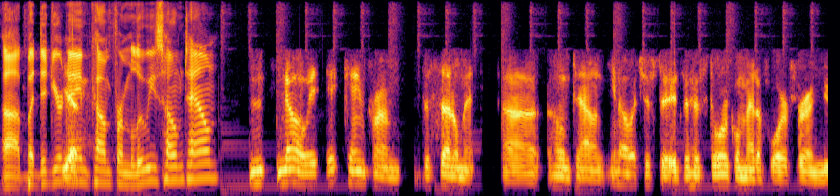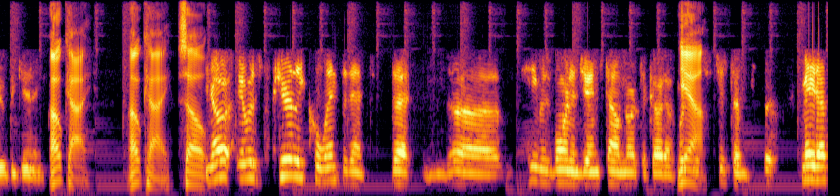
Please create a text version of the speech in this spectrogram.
Uh, but did your Yeah. name come from Louis' hometown? N- no, it, it came from the settlement uh, hometown. You know, it's just a, it's a historical metaphor for a new beginning. Okay. Okay. So, You know, it was purely coincidence that uh, he was born in Jamestown, North Dakota. Yeah. just a made us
